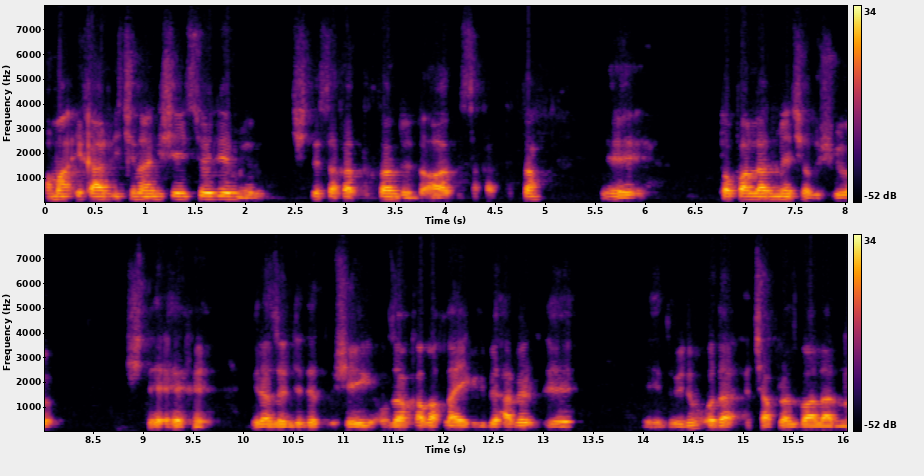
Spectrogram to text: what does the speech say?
ama Icardi için aynı şeyi söyleyemiyorum. İşte sakatlıktan döndü, ağır sakatlıktan. E, toparlanmaya çalışıyor. İşte biraz önce de şey Ozan Kabak'la ilgili bir haber e, e, duydum. O da çapraz bağlarını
